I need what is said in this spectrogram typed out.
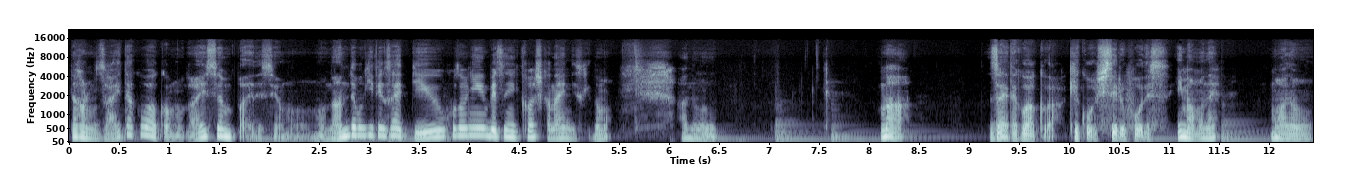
だからもう在宅ワークはもう大先輩ですよ。もうもう何でも聞いてくださいっていうほどに別に詳しくないんですけども、あの、まあ、在宅ワークは結構してる方です。今もね、もうあの、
